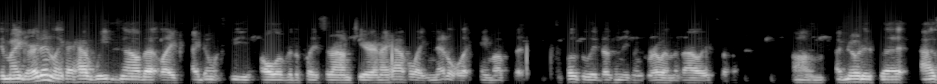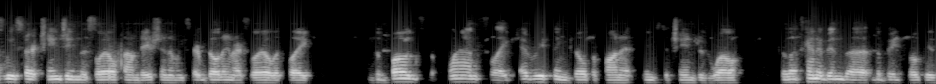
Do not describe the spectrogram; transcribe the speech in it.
in my garden, like I have weeds now that like I don't see all over the place around here, and I have like nettle that came up that supposedly doesn't even grow in the valley. So um, I've noticed that as we start changing the soil foundation and we start building our soil, it's like the bugs, the plants, like everything built upon it seems to change as well. So that's kind of been the the big focus.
